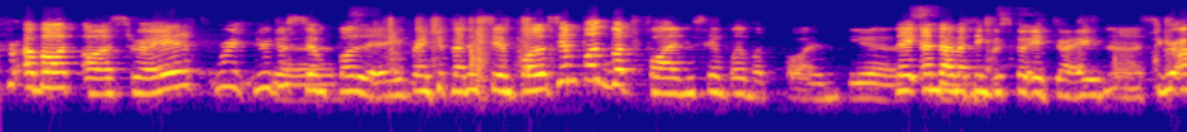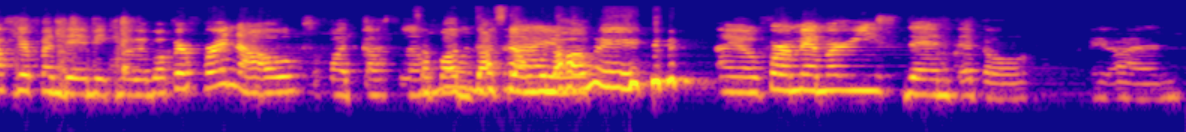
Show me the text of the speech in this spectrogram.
for about us, right? We're, you're just Yes. simple eh. Friendship natin simple. Simple but fun. Simple but fun. Yes. Like, ang dami natin gusto i-try na siguro after pandemic magagawa. Pero for now, sa podcast lang Sa podcast muna lang tayo. kami. Ayaw, for memories then ito. Ayun.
